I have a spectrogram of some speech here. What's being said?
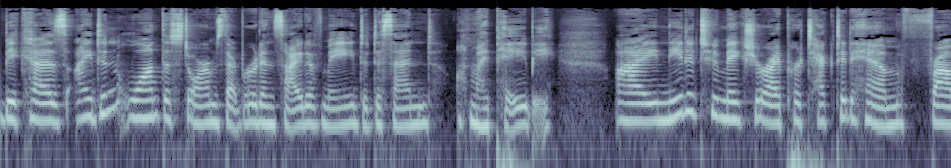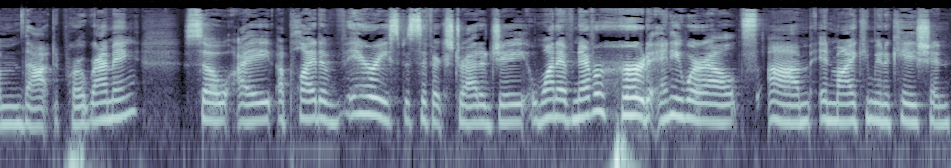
because I didn't want the storms that brewed inside of me to descend on my baby. I needed to make sure I protected him from that programming so I applied a very specific strategy, one I've never heard anywhere else um, in my communication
